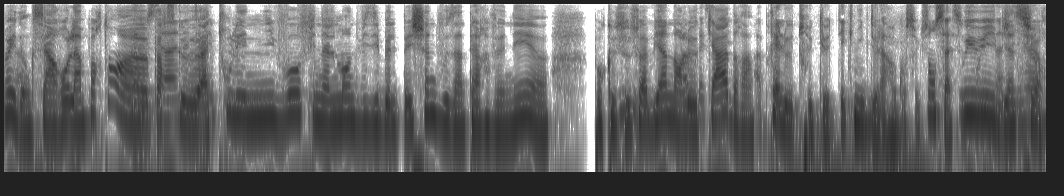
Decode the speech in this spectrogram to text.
oui, donc c'est un rôle important parce que à tous les niveaux finalement de Visible Patient, vous intervenez pour que ce soit bien dans le cadre. Après le truc technique de la reconstruction, ça se oui, oui, bien sûr.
